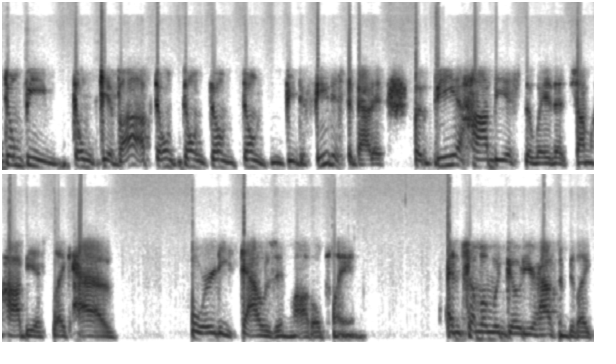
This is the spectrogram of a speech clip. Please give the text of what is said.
don't be don't give up. Don't don't don't don't be defeatist about it but be a hobbyist the way that some hobbyists like have 40,000 model planes. And someone would go to your house and be like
